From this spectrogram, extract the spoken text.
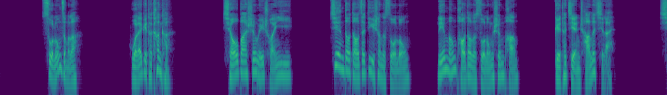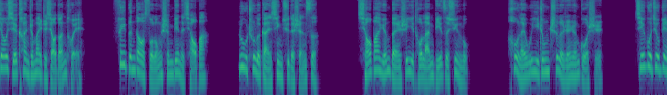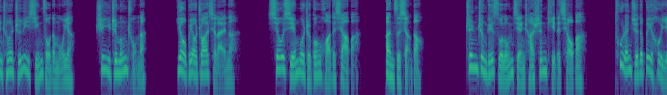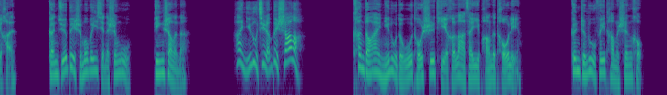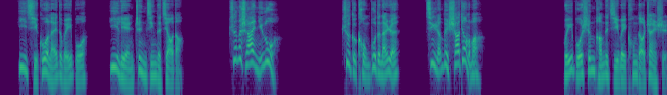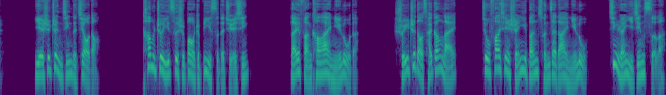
索隆怎么了？我来给他看看。乔巴身为船医，见到倒在地上的索隆，连忙跑到了索隆身旁，给他检查了起来。萧协看着迈着小短腿飞奔到索隆身边的乔巴，露出了感兴趣的神色。乔巴原本是一头蓝鼻子驯鹿，后来无意中吃了人人果实，结果就变成了直立行走的模样，是一只萌宠呢。要不要抓起来呢？萧协摸着光滑的下巴，暗自想到。真正给索隆检查身体的乔巴，突然觉得背后一寒，感觉被什么危险的生物盯上了呢。艾尼路竟然被杀了！看到艾尼路的无头尸体和落在一旁的头领，跟着路飞他们身后一起过来的韦伯一脸震惊的叫道：“真的是艾尼路？这个恐怖的男人竟然被杀掉了吗？”韦伯身旁的几位空岛战士也是震惊的叫道：“他们这一次是抱着必死的决心来反抗艾尼路的，谁知道才刚来。”就发现神一般存在的艾尼路竟然已经死了。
